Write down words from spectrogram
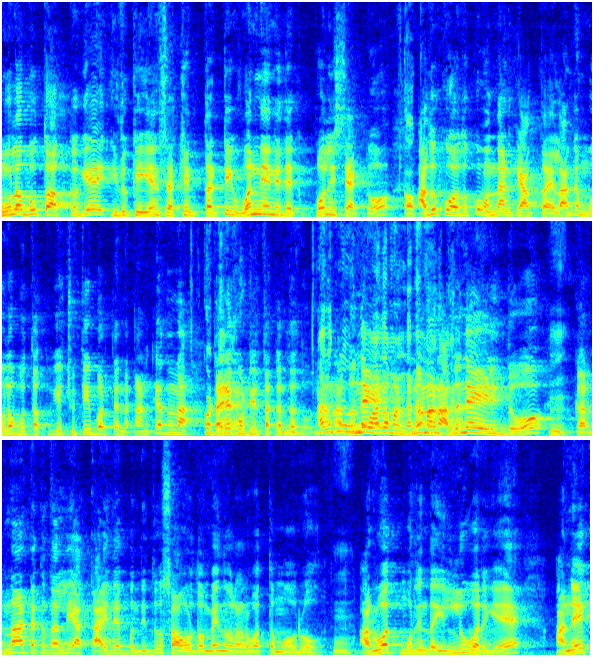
ಮೂಲಭೂತ ಹಕ್ಕಿಗೆ ಇದಕ್ಕೆ ಏನು ಸೆಕ್ಷನ್ ತರ್ಟಿ ಒನ್ ಏನಿದೆ ಪೊಲೀಸ್ ಆಕ್ಟು ಅದಕ್ಕೂ ಅದಕ್ಕೂ ಹೊಂದಾಣಿಕೆ ಆಗ್ತಾ ಇಲ್ಲ. ಅಂದ್ರೆ ಮೂಲಭೂತ ಹಕ್ಕಿಗೆ ಚ್ಯುತಿ ಬರುತ್ತೆ ಅನ್ನೋ ಕಾರಣಕ್ಕೆ ಅದನ್ನ. ತಡೆ ಕೊಟ್ಟಿರ್ತಕ್ಕಂಥದ್ದು. ನಾನು ಅದನ್ನೇ ಹೇಳಿದ್ದು ಕರ್ನಾಟಕದಲ್ಲಿ ಆ ಕಾಯ್ದೆ ಬಂದಿದ್ದು ಸಾವಿರದ ಒಂಬೈನೂರ ಅರವತ್ತ್ ಅರವತ್ಮೂರರಿಂದ ಇಲ್ಲೂವರೆಗೆ ಅನೇಕ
